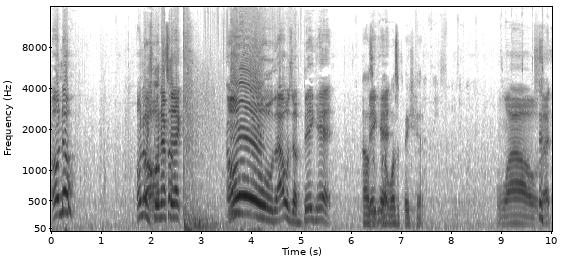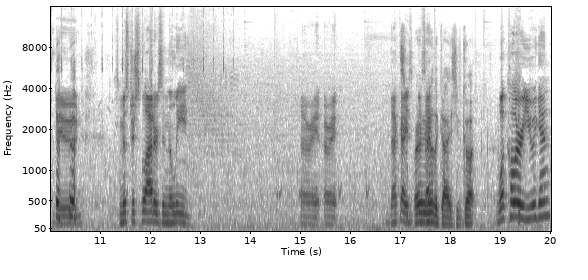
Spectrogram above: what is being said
oh no. Oh no, he's Oh, going what's after up? that. Oh. oh, that was a big hit. that was big a, that was a big hit. Wow, that dude. Mr. Splatter's in the lead. All right, all right. That So guy's. where are is the that, other guys? You've got. what color are you again?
